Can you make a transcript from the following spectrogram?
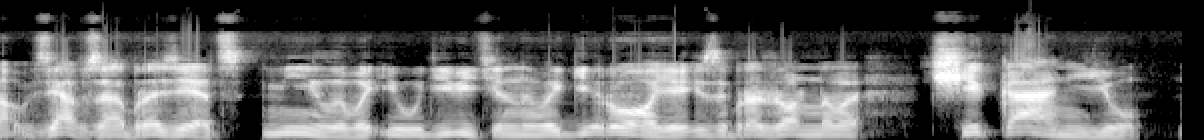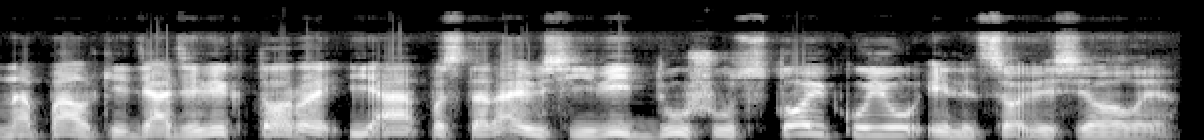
Но, взяв за образец милого и удивительного героя, изображенного чеканью на палке дяди Виктора, я постараюсь явить душу стойкую и лицо веселое.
